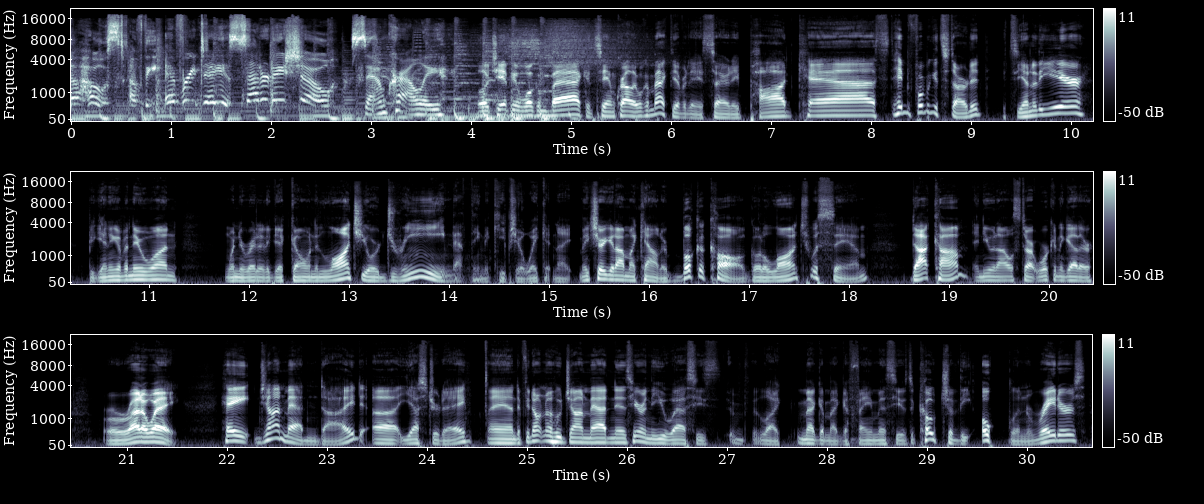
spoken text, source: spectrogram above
The host of the Everyday is Saturday show, Sam Crowley. Hello, champion. Welcome back. It's Sam Crowley. Welcome back to the Everyday is Saturday podcast. Hey, before we get started, it's the end of the year, beginning of a new one. When you're ready to get going and launch your dream, that thing that keeps you awake at night, make sure you get on my calendar. Book a call. Go to launchwithsam.com, and you and I will start working together right away. Hey, John Madden died uh, yesterday, and if you don't know who John Madden is, here in the U.S., he's like mega, mega famous. He was the coach of the Oakland Raiders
